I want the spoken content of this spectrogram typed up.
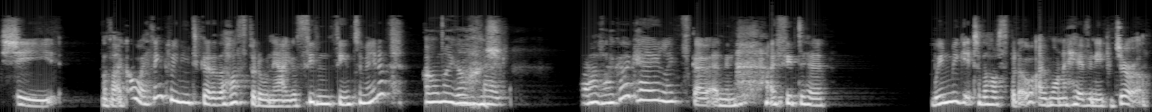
she was like, Oh, I think we need to go to the hospital now. You're seven centimeters. Oh my gosh. I was like, okay, let's go. And then I said to her, when we get to the hospital, I want to have an epidural.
